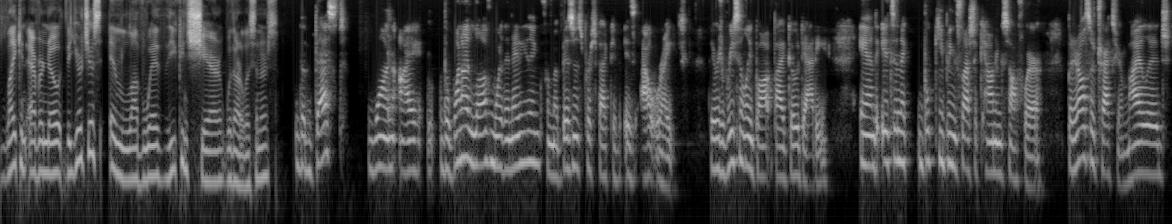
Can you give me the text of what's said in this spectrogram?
like an Evernote that you're just in love with that you can share with our listeners? The best one I, the one I love more than anything from a business perspective is Outright. They were recently bought by GoDaddy, and it's a bookkeeping slash accounting software, but it also tracks your mileage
